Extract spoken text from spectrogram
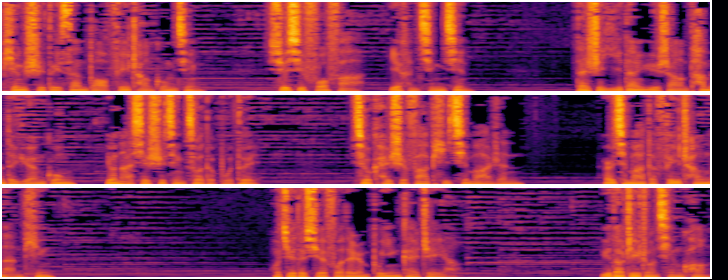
平时对三宝非常恭敬，学习佛法。也很精进，但是，一旦遇上他们的员工有哪些事情做的不对，就开始发脾气骂人，而且骂得非常难听。我觉得学佛的人不应该这样。遇到这种情况，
